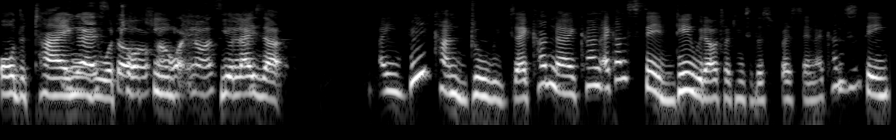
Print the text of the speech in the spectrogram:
all the time You you, were talk talking, and whatnot. you yeah. realize that I really can't do it. I can't I can't I can't stay a day without talking to this person. I can't Mhm. stay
